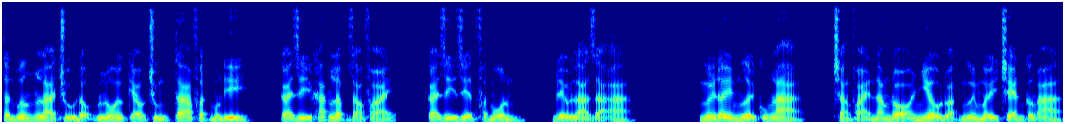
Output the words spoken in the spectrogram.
tần vương là chủ động lôi kéo chúng ta phật môn đi, cái gì khác lập giáo phái, cái gì diện phật môn, đều là giả a ngươi đây người cũng là, chẳng phải năm đó nhiều đoạt ngươi mấy chén cơm a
